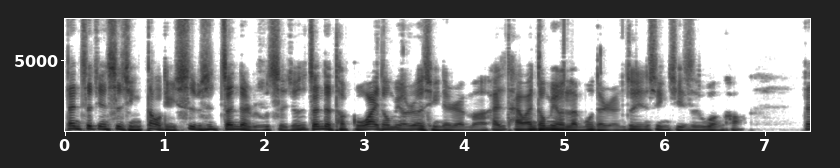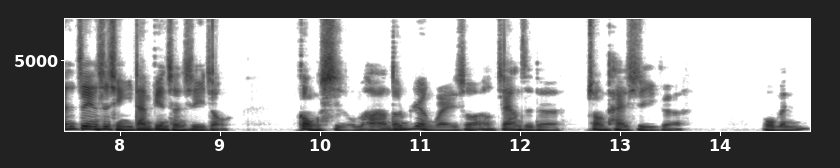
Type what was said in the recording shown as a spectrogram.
但这件事情到底是不是真的如此？就是真的，国外都没有热情的人吗？还是台湾都没有冷漠的人？这件事情其实问号。但是这件事情一旦变成是一种共识，我们好像都认为说，哦，这样子的状态是一个我们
